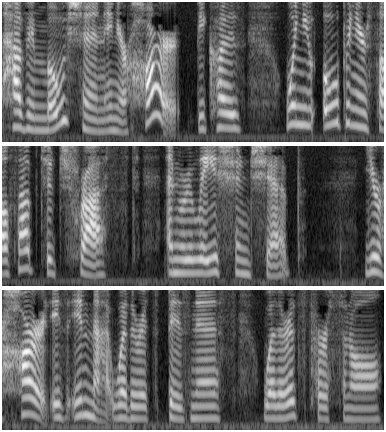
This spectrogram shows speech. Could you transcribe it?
have emotion in your heart because when you open yourself up to trust and relationship, your heart is in that, whether it's business, whether it's personal.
